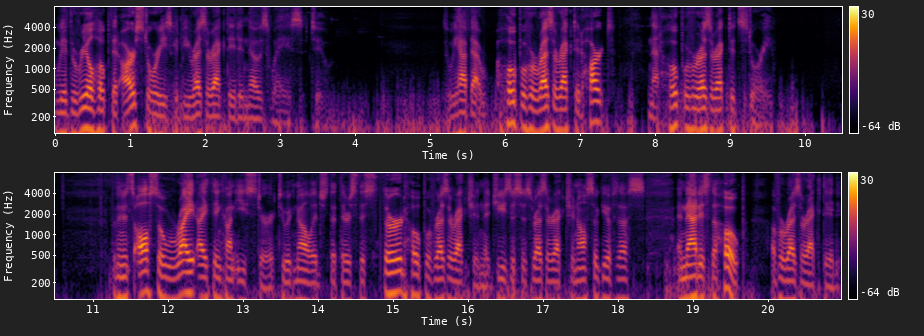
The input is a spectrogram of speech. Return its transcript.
We have the real hope that our stories can be resurrected in those ways too. So we have that hope of a resurrected heart and that hope of a resurrected story. But then it's also right, I think, on Easter to acknowledge that there's this third hope of resurrection that Jesus' resurrection also gives us, and that is the hope of a resurrected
